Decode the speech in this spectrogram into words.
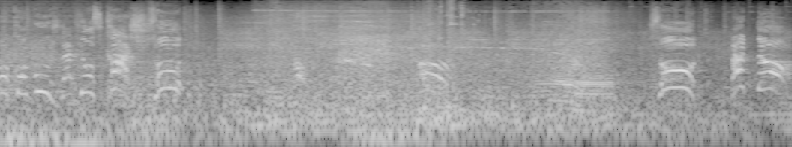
Faut qu'on bouge, l'avion se crache. Saute. Saute. Maintenant.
